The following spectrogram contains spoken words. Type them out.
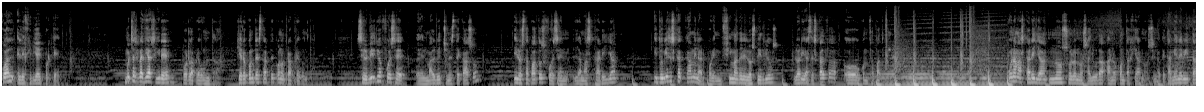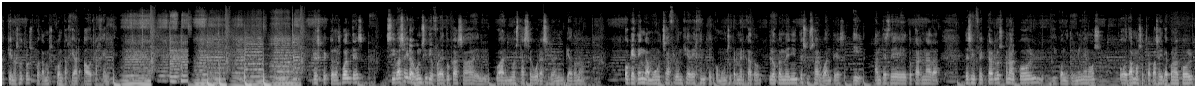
¿cuál elegiría y por qué? Muchas gracias Ire por la pregunta. Quiero contestarte con otra pregunta. Si el vidrio fuese el mal bicho en este caso, y los zapatos fuesen la mascarilla, y tuvieses que caminar por encima de los vidrios, ¿lo harías descalza o con zapatos? Una mascarilla no solo nos ayuda a no contagiarnos, sino que también evita que nosotros podamos contagiar a otra gente. Respecto a los guantes, si vas a ir a algún sitio fuera de tu casa, el cual no estás segura si lo han limpiado o no, o que tenga mucha afluencia de gente como un supermercado, lo conveniente es usar guantes y, antes de tocar nada, desinfectarlos con alcohol y cuando terminemos o damos otra pasadita con alcohol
